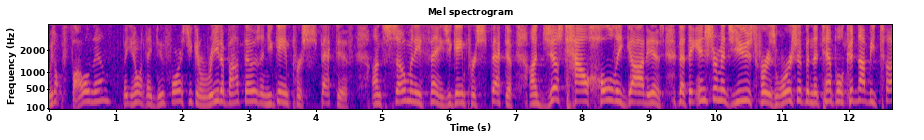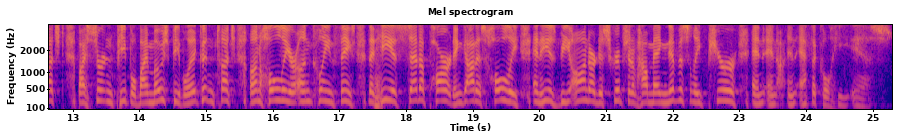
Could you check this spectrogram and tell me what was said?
we don't follow them, but you know what they do for us? You can read about those and you gain perspective on so many things. You gain perspective on just how holy God is, that the instruments used for his worship in the temple could not be touched by certain people, by most people. It couldn't touch unholy or unclean things, that he is set apart and God is holy and he is beyond our description of how magnificently pure and, and, and ethical he is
